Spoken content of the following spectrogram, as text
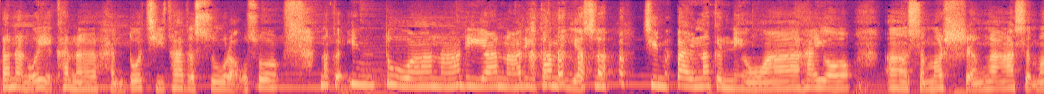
当然我也看了很多其他的书了。我说，那个印度啊，哪里啊，哪里，他们也是敬拜那个牛啊，还有呃什么神啊，什么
